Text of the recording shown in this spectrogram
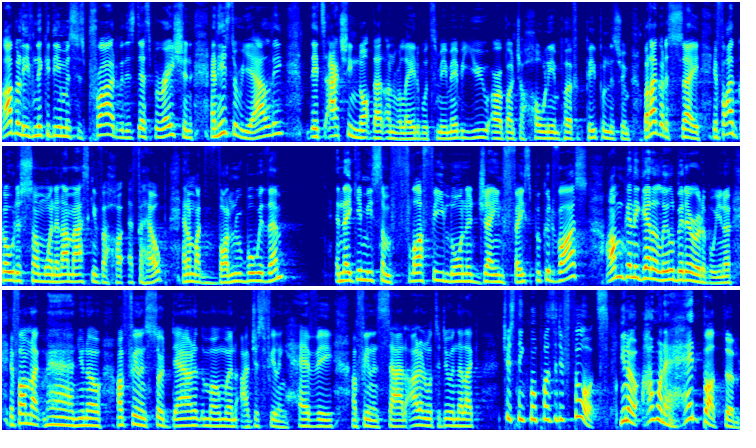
I believe, Nicodemus's pride with his desperation. And here's the reality it's actually not that unrelatable to me. Maybe you are a bunch of holy and perfect people in this room. But I got to say, if I go to someone and I'm asking for, for help and I'm like vulnerable with them, and they give me some fluffy Lorna Jane Facebook advice, I'm going to get a little bit irritable. You know, if I'm like, man, you know, I'm feeling so down at the moment, I'm just feeling heavy, I'm feeling sad, I don't know what to do. And they're like, just think more positive thoughts. You know, I want to headbutt them.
